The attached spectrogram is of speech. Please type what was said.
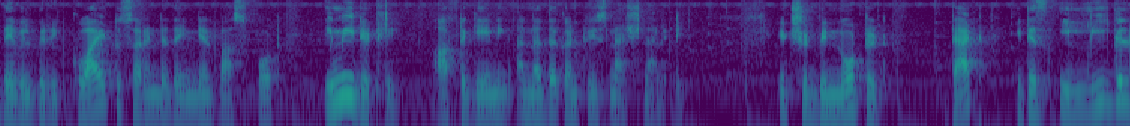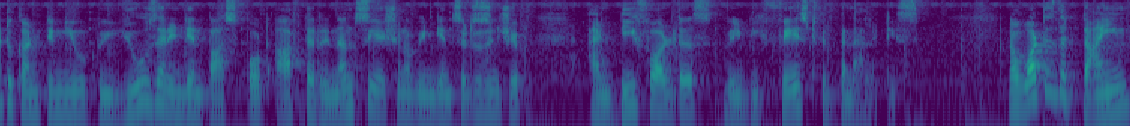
they will be required to surrender the Indian passport immediately after gaining another country's nationality. It should be noted that it is illegal to continue to use an Indian passport after renunciation of Indian citizenship, and defaulters will be faced with penalties. Now, what is the time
